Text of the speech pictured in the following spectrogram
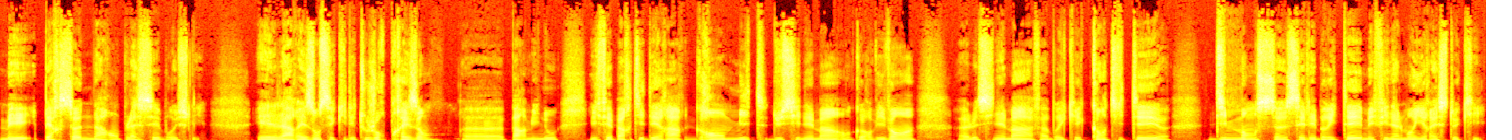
mais personne n'a remplacé Bruce Lee. Et la raison, c'est qu'il est toujours présent euh, parmi nous. Il fait partie des rares grands mythes du cinéma encore vivant. Hein. Euh, le cinéma a fabriqué quantité euh, d'immenses célébrités, mais finalement, il reste qui?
